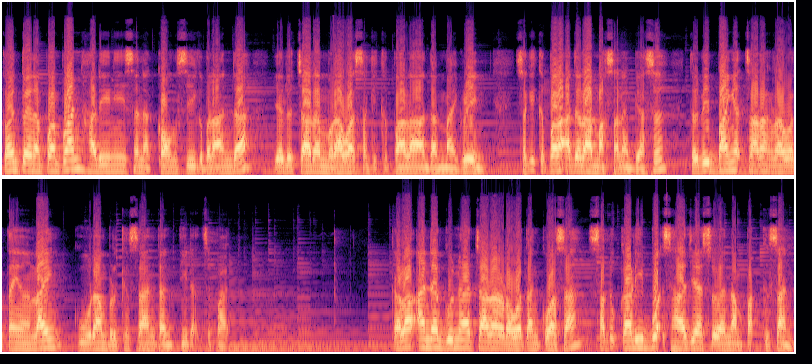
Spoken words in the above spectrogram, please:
Tuan-tuan dan puan-puan, hari ini saya nak kongsi kepada anda iaitu cara merawat sakit kepala dan migrain. Sakit kepala adalah masalah yang biasa, tetapi banyak cara rawatan yang lain kurang berkesan dan tidak cepat. Kalau anda guna cara rawatan kuasa, satu kali buat sahaja sudah nampak kesan.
